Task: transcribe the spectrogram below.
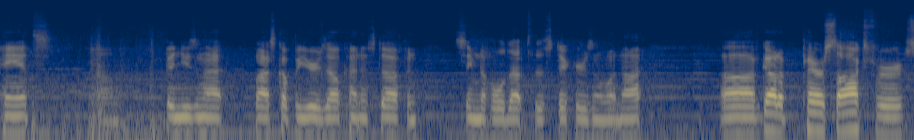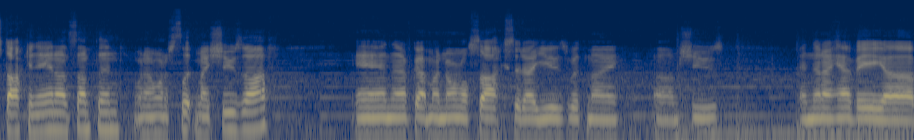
pants. Um, been using that last couple years, all kind of stuff, and seem to hold up to the stickers and whatnot. Uh, I've got a pair of socks for stocking in on something when I want to slip my shoes off. And I've got my normal socks that I use with my um, shoes. And then I have a uh,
